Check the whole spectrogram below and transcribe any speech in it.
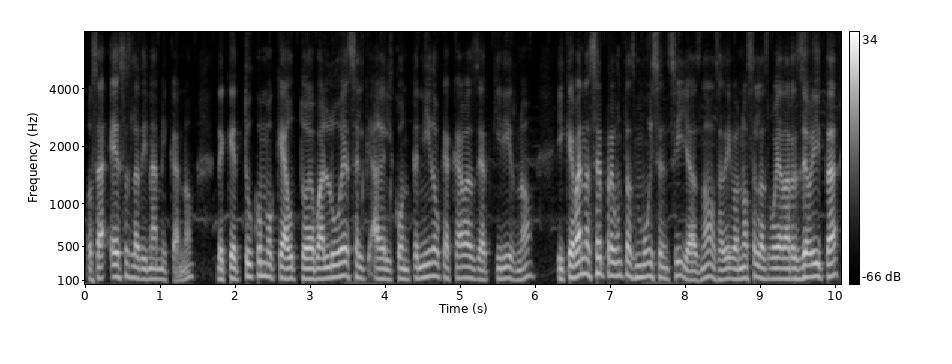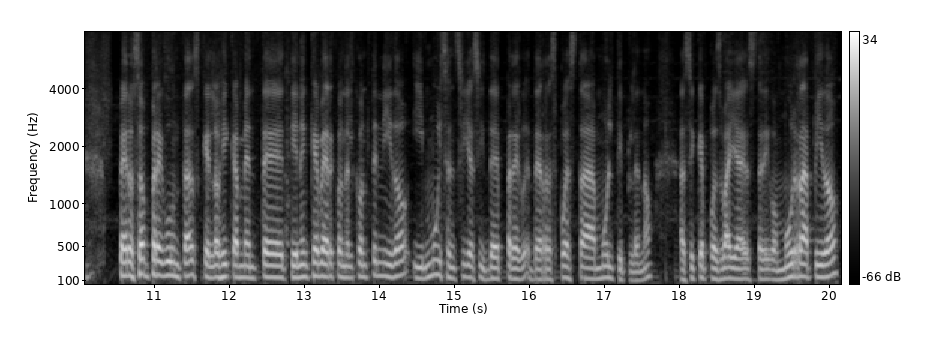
O sea, esa es la dinámica, ¿no? De que tú como que autoevalúes el, el contenido que acabas de adquirir, ¿no? Y que van a ser preguntas muy sencillas, ¿no? O sea, digo, no se las voy a dar desde ahorita, pero son preguntas que lógicamente tienen que ver con el contenido y muy sencillas y de, respuesta múltiple, ¿no? Así que pues vaya, te este, digo, muy rápido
